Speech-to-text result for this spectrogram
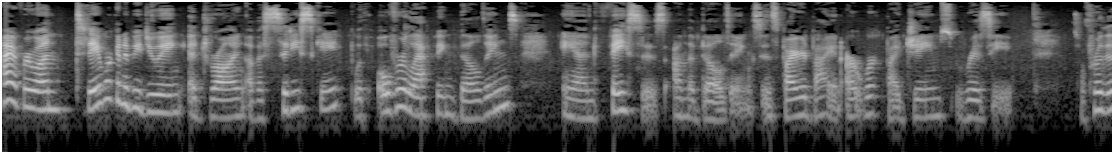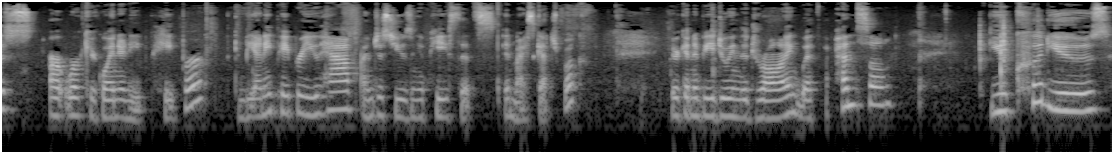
Hi everyone! Today we're going to be doing a drawing of a cityscape with overlapping buildings and faces on the buildings inspired by an artwork by James Rizzi. So for this artwork you're going to need paper. It can be any paper you have. I'm just using a piece that's in my sketchbook. You're going to be doing the drawing with a pencil. You could use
